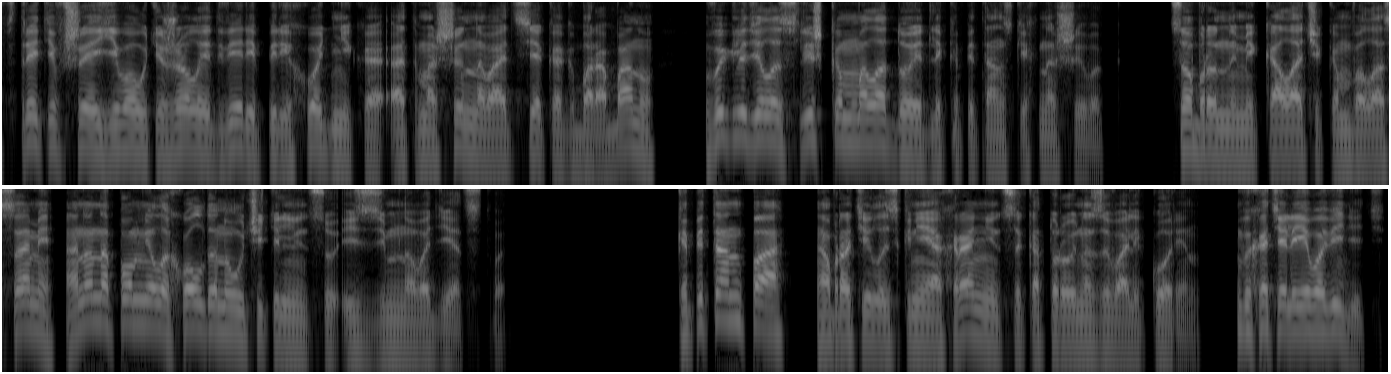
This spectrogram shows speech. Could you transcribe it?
встретившая его у тяжелой двери переходника от машинного отсека к барабану, выглядела слишком молодой для капитанских нашивок. Собранными калачиком волосами она напомнила Холдену учительницу из земного детства. «Капитан Па», — обратилась к ней охранница, которую называли Корин. «Вы хотели его видеть?»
